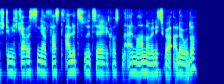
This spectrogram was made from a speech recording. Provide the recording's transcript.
Stimmt, ich glaube, es sind ja fast alle Zusätze kosten ein Mana, wenn nicht sogar alle, oder?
